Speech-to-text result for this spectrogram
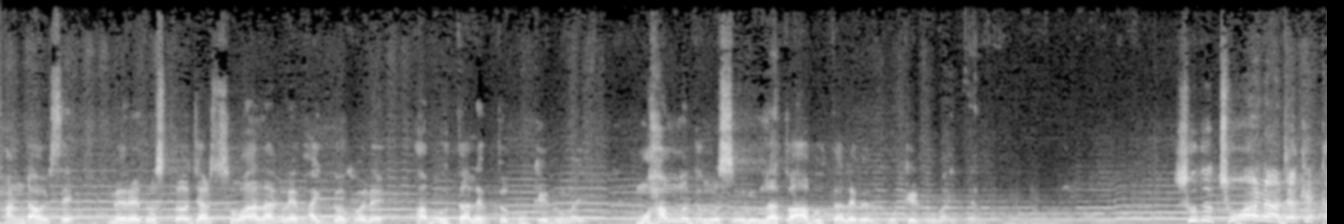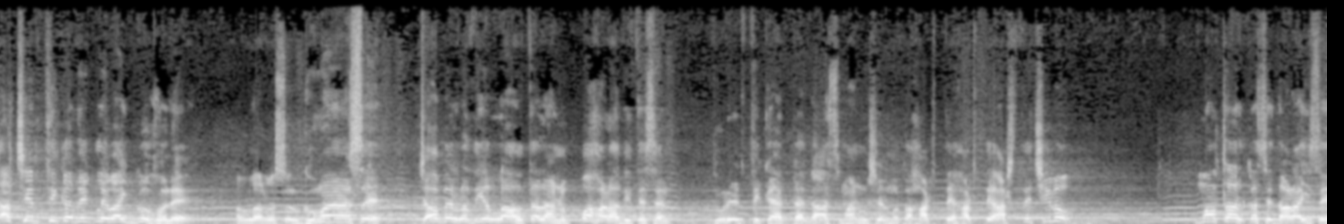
ঠান্ডা হয়েছে। মেরে দোস্ত, যার সোয়া লাগলে ভাগ্য খোলে, আবু তালেব তো বুকে ঘুমাই মুহাম্মদুর রসুল্লাহ তো আবু তালেবের বুকে ঘুমাইতেন। শুধু ছোঁয়া না, যাকে কাছের থেকে দেখলে ভাগ্য খোলে। আল্লাহ রসুল ঘুমায় আছে। জাবের রাদি আল্লাহ তালু পাহারা দিতেছেন। দূরের থেকে একটা গাছ মানুষের মতো হাঁটতে হাঁটতে আসতে ছিল মাথার কাছে দাঁড়াইছে।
